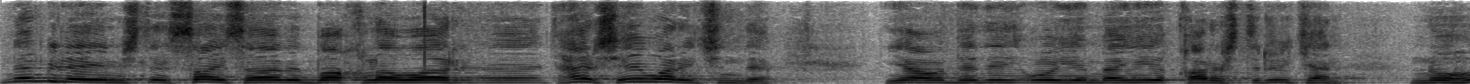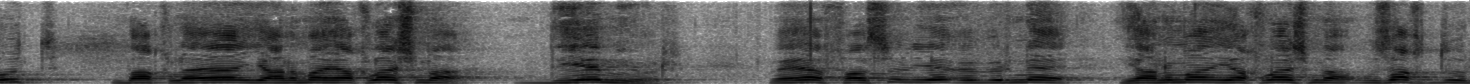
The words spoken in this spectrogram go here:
ne bileyim işte say sahibi bakla var. e, Her şey var içinde. Ya dedi o yemeği karıştırırken nohut baklaya yanıma yaklaşma diyemiyor. Veya fasulye öbürüne yanıma yaklaşma, uzak dur,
